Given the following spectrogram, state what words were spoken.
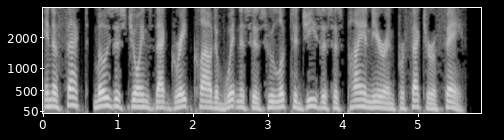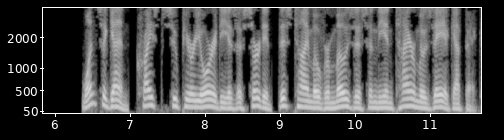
In effect, Moses joins that great cloud of witnesses who look to Jesus as pioneer and perfecter of faith. Once again, Christ's superiority is asserted, this time over Moses and the entire Mosaic epic.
